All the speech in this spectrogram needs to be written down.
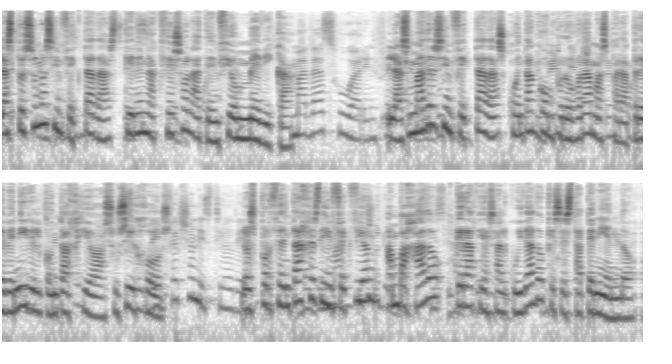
Las personas infectadas tienen acceso a la atención médica. Las madres infectadas cuentan con programas para prevenir el contagio a sus hijos. Los porcentajes de infección han bajado gracias al cuidado que se está teniendo.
